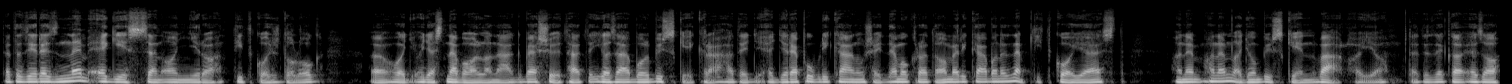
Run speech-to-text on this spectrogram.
Tehát azért ez nem egészen annyira titkos dolog, hogy, hogy ezt ne vallanák be, sőt, hát igazából büszkék rá. Hát egy, egy republikánus, egy demokrata Amerikában ez nem titkolja ezt, hanem, hanem nagyon büszkén vállalja. Tehát ezek a, ez a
